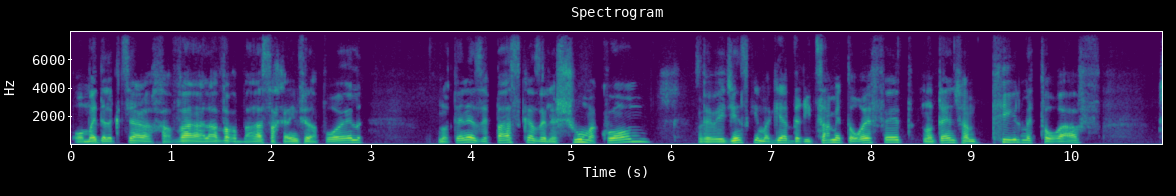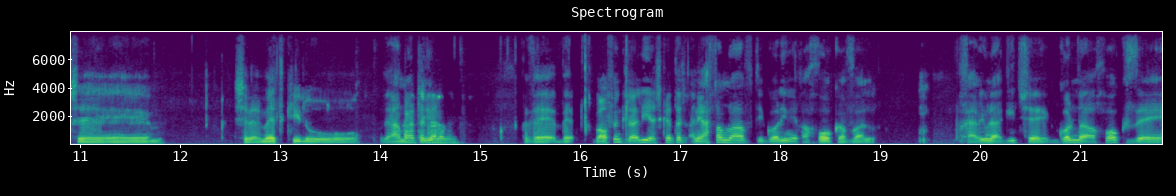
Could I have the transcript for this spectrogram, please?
עומד על קצה הרחבה, עליו ארבעה שחקנים של הפועל, נותן איזה פס כזה לשום מקום, וויג'ינסקי מגיע בריצה מטורפת, נותן שם טיל מטורף. ש... שבאמת כאילו זה היה מדהים. ובאופן כללי יש קטע, אני אף פעם לא אהבתי גולים מרחוק, אבל חייבים להגיד שגול מרחוק זה,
